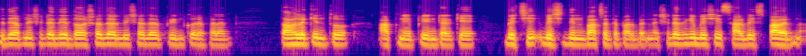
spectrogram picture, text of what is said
যদি আপনি সেটা দিয়ে দশ হাজার, বিশ হাজার প্রিন্ট করে ফেলেন, তাহলে কিন্তু আপনি প্রিন্টারকে বেশি বেশি দিন বাঁচাতে পারবেন না। সেটা থেকে বেশি সার্ভিস পাবেন না।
